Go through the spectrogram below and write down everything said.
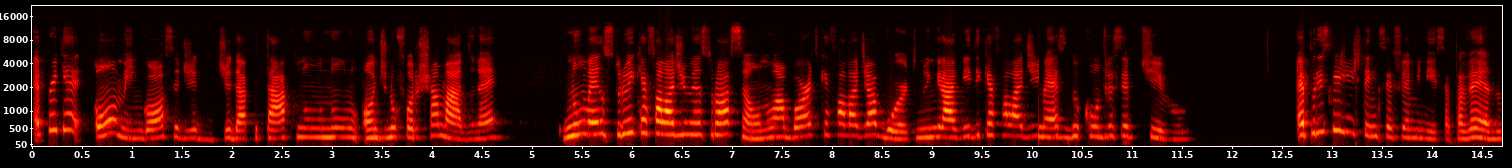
é porque homem gosta de, de dar pitaco no, no, onde não for chamado, né? Não menstrua e quer falar de menstruação, no aborto quer falar de aborto, no engravida e quer falar de método contraceptivo. É por isso que a gente tem que ser feminista, tá vendo?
